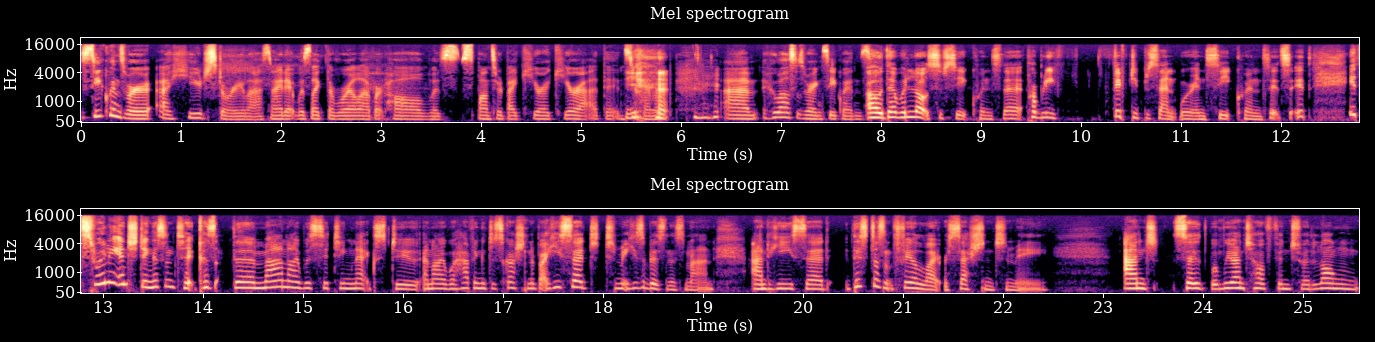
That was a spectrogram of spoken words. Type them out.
Sequins were a huge story last night. It was like the Royal Albert Hall was sponsored by Kira Kira at the Instagram. app. um, who else was wearing sequins? Oh, there were lots of sequins. There probably. Fifty percent were in sequins. It's it's it's really interesting, isn't it? Because the man I was sitting next to and I were having a discussion about. He said to me, he's a businessman, and he said, "This doesn't feel like recession to me." And so we went off into a long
